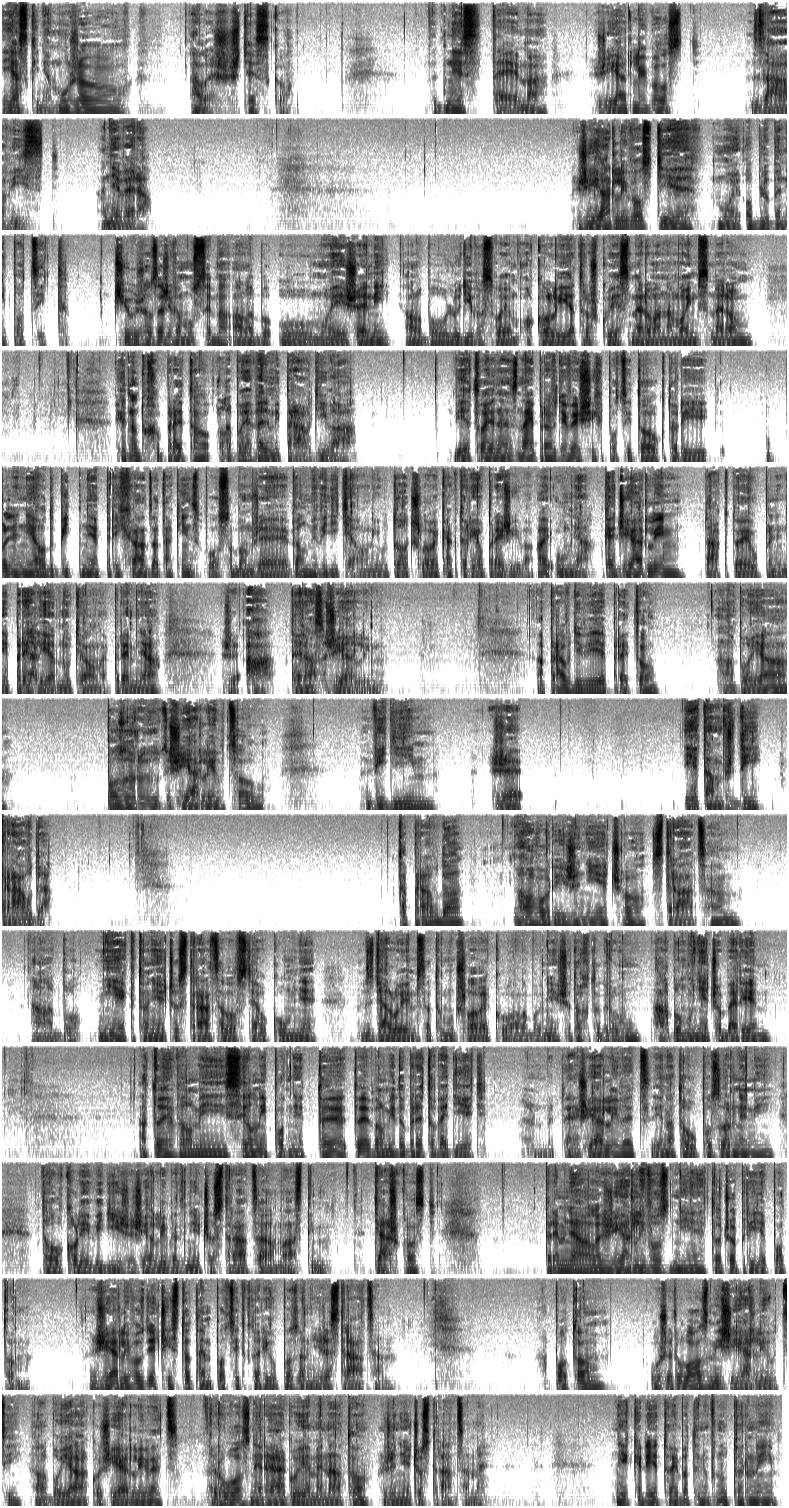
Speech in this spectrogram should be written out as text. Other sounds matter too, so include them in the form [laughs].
Jaskyňa mužov, Aleš Štesko. Dnes téma žiadlivosť, závisť a nevera. Žiarlivosť je môj obľúbený pocit. Či už ho zažívam u seba, alebo u mojej ženy, alebo u ľudí vo svojom okolí a trošku je smerovaná mojim smerom. Jednoducho preto, lebo je veľmi pravdivá. Je to jeden z najpravdivejších pocitov, ktorý úplne neodbitne prichádza takým spôsobom, že je veľmi viditeľný u toho človeka, ktorý ho prežíva. Aj u mňa. Keď žiarlim, tak to je úplne neprehliadnutelné pre mňa, že a, teraz žiarlim. A pravdivý je preto, lebo ja, pozorujúc žiarlivcov, vidím, že je tam vždy pravda. Tá pravda hovorí, že niečo strácam, alebo niekto niečo stráca vo vzťahu ku mne, vzdialujem sa tomu človeku, alebo niečo tohto druhu, alebo mu niečo beriem. A to je veľmi silný podnet, to je, to je veľmi dobré to vedieť. Ten žiarlivec je na to upozornený, to okolie vidí, že žiarlivec niečo stráca a má s tým ťažkosť. Pre mňa ale žiarlivosť nie je to, čo príde potom. Žiarlivosť je čisto ten pocit, ktorý upozorní, že strácam. A potom už rôzni žiarlivci, alebo ja ako žiarlivec, rôzne reagujeme na to, že niečo strácame. Niekedy je to iba ten vnútorný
